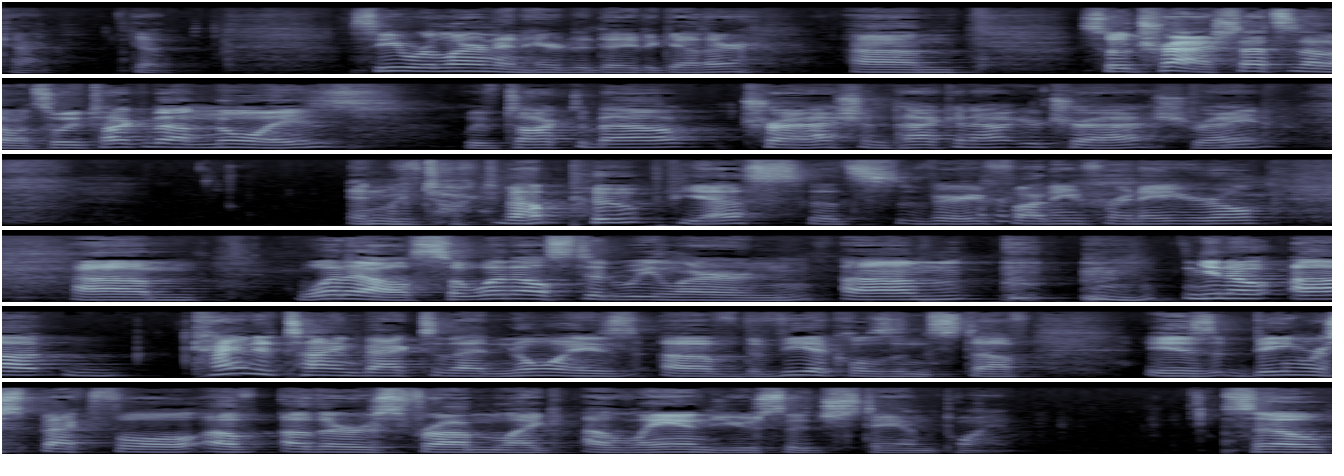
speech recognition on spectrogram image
Okay, good. See, we're learning here today together. Um, so trash, that's another one. So we've talked about noise. We've talked about trash and packing out your trash, right? and we've talked about poop. Yes, that's very funny for an eight-year-old. Um, what else? So what else did we learn? Um, you know, uh, kind of tying back to that noise of the vehicles and stuff is being respectful of others from like a land usage standpoint. So,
